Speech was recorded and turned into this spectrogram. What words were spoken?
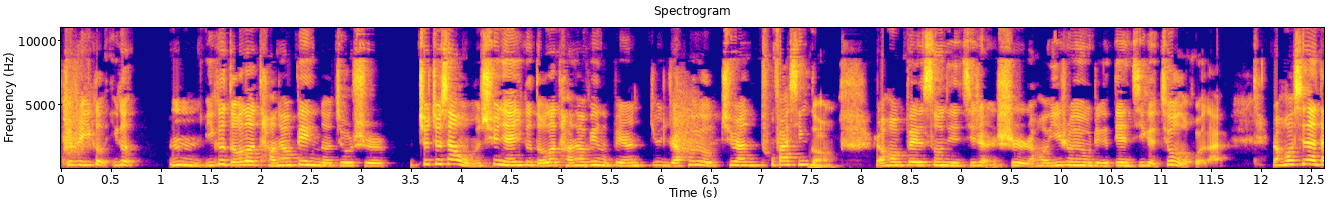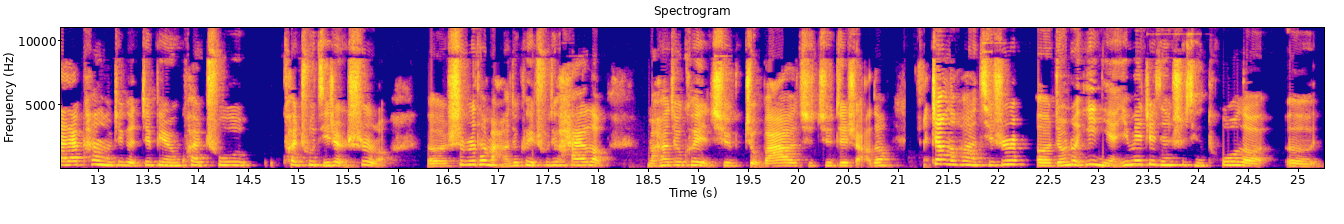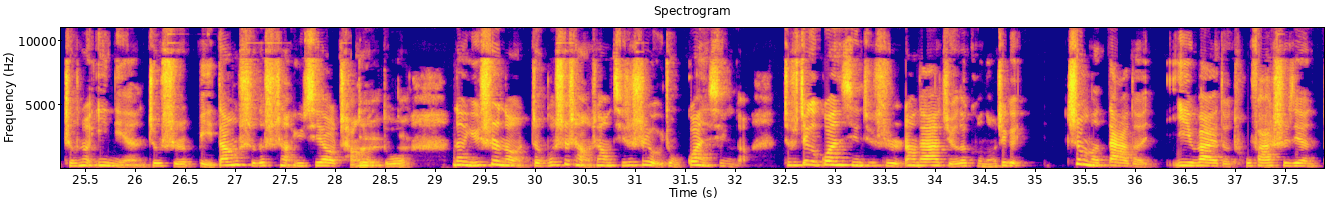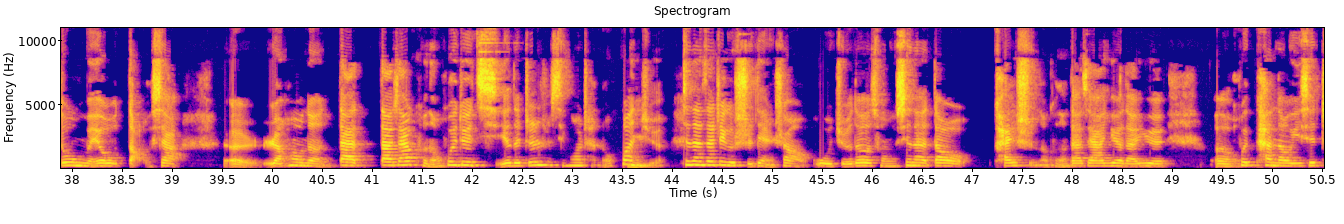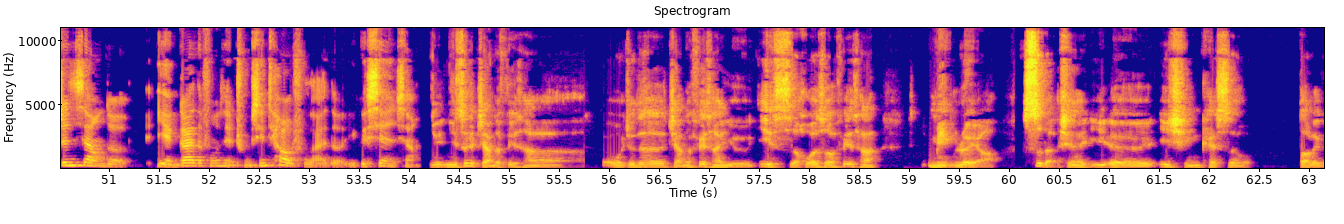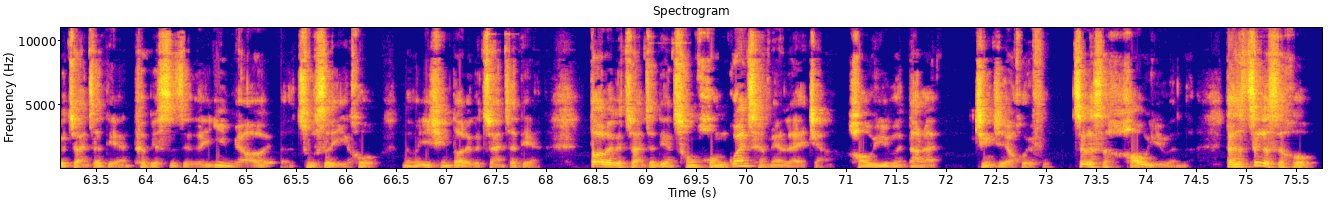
就是一个一个嗯一个得了糖尿病的，就是就就像我们去年一个得了糖尿病的病人，就然后又居然突发心梗，然后被送进急诊室，然后医生用这个电击给救了回来，然后现在大家看到这个这病人快出快出急诊室了。呃，是不是他马上就可以出去嗨了，马上就可以去酒吧去去这啥的？这样的话，其实呃，整整一年，因为这件事情拖了呃整整一年，就是比当时的市场预期要长很多。那于是呢，整个市场上其实是有一种惯性的，就是这个惯性就是让大家觉得可能这个这么大的意外的突发事件都没有倒下。呃，然后呢，大大家可能会对企业的真实情况产生幻觉。现在在这个时点上，我觉得从现在到开始呢，可能大家越来越，呃，会看到一些真相的掩盖的风险重新跳出来的一个现象。你你这个讲的非常，我觉得讲的非常有意思，或者说非常敏锐啊。是的，现在疫呃疫情开始。到了一个转折点，特别是这个疫苗注射以后，那么疫情到了一个转折点，到了一个转折点，从宏观层面来讲，毫无疑问，当然经济要恢复，这个是毫无疑问的。但是这个时候，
